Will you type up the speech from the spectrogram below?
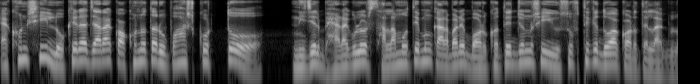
এখন সেই লোকেরা যারা কখনো তার উপহাস করত, নিজের ভেড়াগুলোর সালামতি এবং কারবারে বরকতের জন্য সেই ইউসুফ থেকে দোয়া করতে লাগল।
